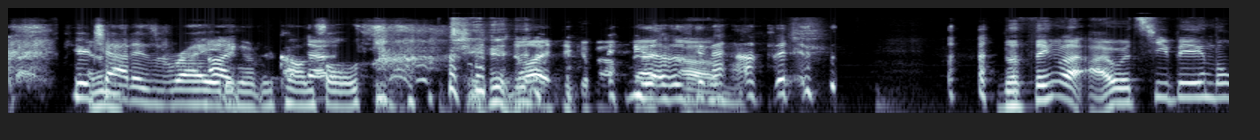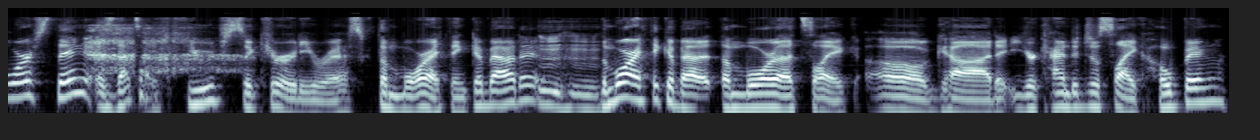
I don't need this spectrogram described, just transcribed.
Your And- chat is writing over consoles. now I think about Knew that was gonna um, happen. The thing that I would see being the worst thing is that's a huge security risk. The more I think about it, Mhm. the more I think about it, the more that's like, oh god, you're kind of just like hoping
